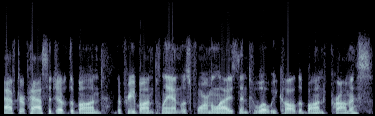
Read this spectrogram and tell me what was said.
After passage of the bond, the pre-bond plan was formalized into what we call the bond promise.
